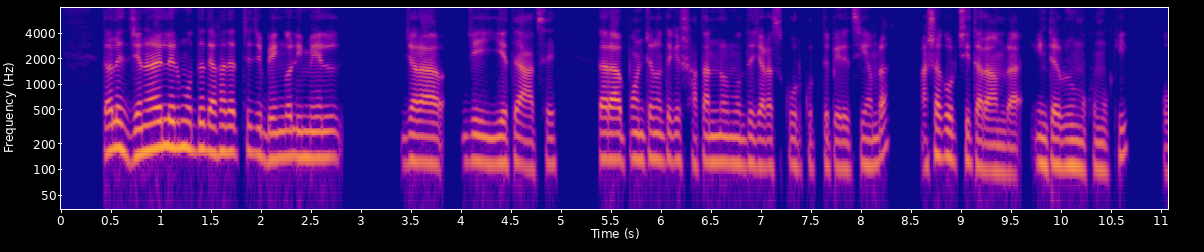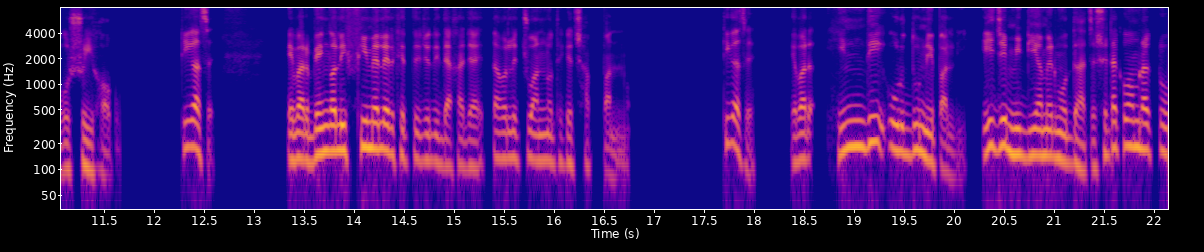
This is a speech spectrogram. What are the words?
তাহলে জেনারেলের মধ্যে দেখা যাচ্ছে যে বেঙ্গলি মেল যারা যে ইয়েতে আছে তারা পঞ্চান্ন থেকে সাতান্নর মধ্যে যারা স্কোর করতে পেরেছি আমরা, আশা করছি তারা আমরা ইন্টারভিউ মুখোমুখি অবশ্যই হব। ঠিক আছে? এবার বেঙ্গলি ফিমেলের ক্ষেত্রে যদি দেখা যায়, তাহলে চুয়ান্ন থেকে ছাপ্পান্ন। ঠিক আছে? এবার হিন্দি, উর্দু, নেপালি এই যে মিডিয়ামের মধ্যে আছে, সেটাকেও আমরা একটু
